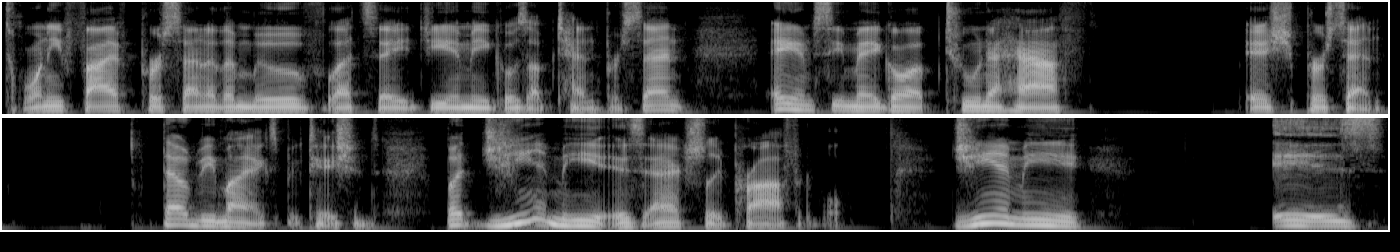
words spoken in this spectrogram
25% of the move. Let's say GME goes up 10%. AMC may go up two and a half ish percent. That would be my expectations. But GME is actually profitable. GME is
